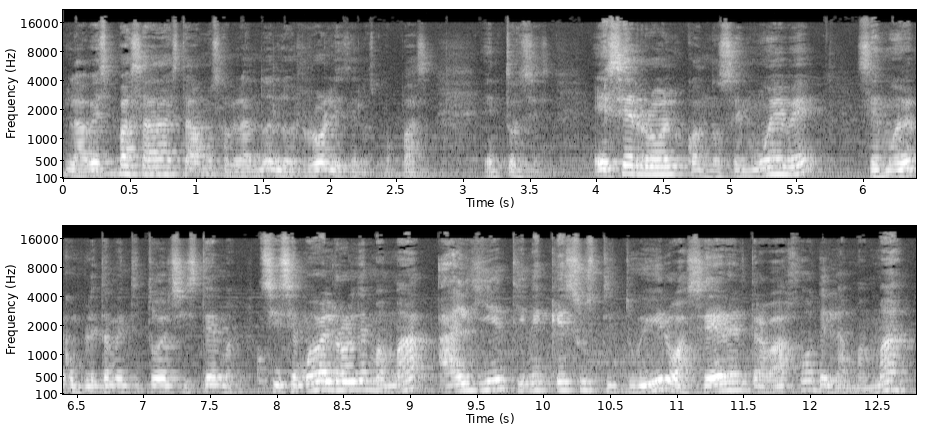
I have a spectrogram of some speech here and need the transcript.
La vez pasada estábamos hablando de los roles de los papás. Entonces, ese rol cuando se mueve, se mueve completamente todo el sistema. Si se mueve el rol de mamá, alguien tiene que sustituir o hacer el trabajo de la mamá.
